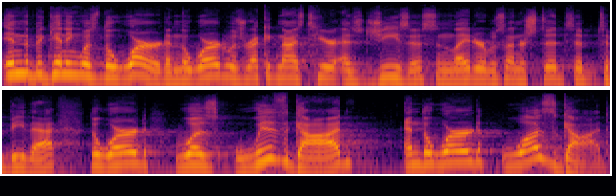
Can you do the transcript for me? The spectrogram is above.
in the beginning was the Word, and the Word was recognized here as Jesus, and later was understood to, to be that. The Word was with God and the Word was God.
